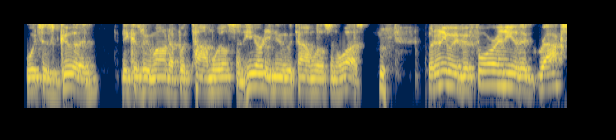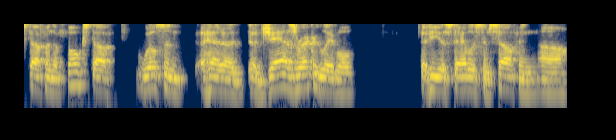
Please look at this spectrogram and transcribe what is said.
which is good because we wound up with Tom Wilson. He already knew who Tom Wilson was. but anyway, before any of the rock stuff and the folk stuff, Wilson had a, a jazz record label that he established himself in uh,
